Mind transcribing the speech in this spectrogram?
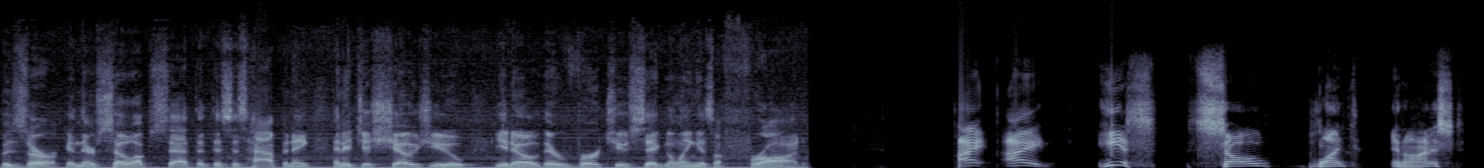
berserk and they're so upset that this is happening. And it just shows you, you know, their virtue signaling is a fraud. I I he is so blunt and honest,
